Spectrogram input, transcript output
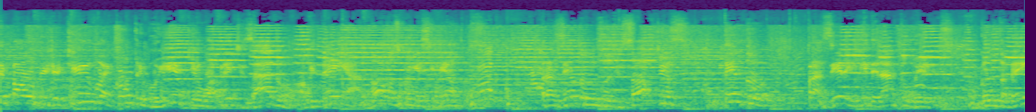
Principal objetivo é contribuir que o aprendizado obtenha novos conhecimentos, trazendo o uso de softwares, tendo prazer em liderar com eles, como também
